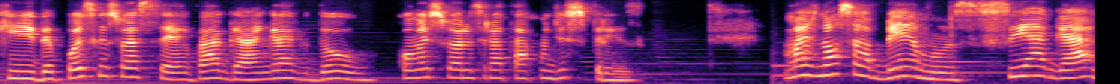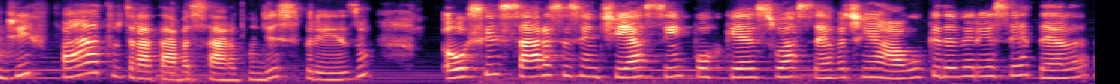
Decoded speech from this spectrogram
que depois que sua serva H engravidou, começou a lhe tratar com desprezo. Mas não sabemos se Agar de fato tratava Sara com desprezo ou se Sara se sentia assim porque sua serva tinha algo que deveria ser dela,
